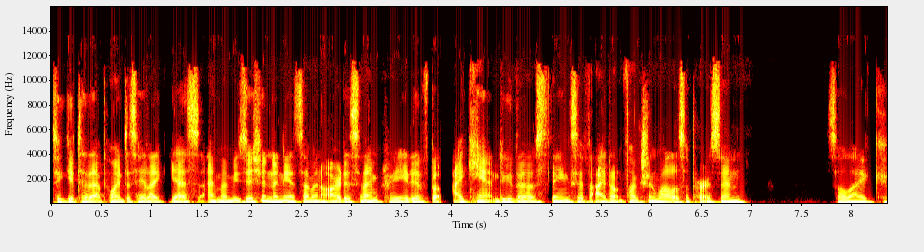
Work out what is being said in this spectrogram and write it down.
to get to that point to say like yes i'm a musician and yes i'm an artist and i'm creative but i can't do those things if i don't function well as a person so like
